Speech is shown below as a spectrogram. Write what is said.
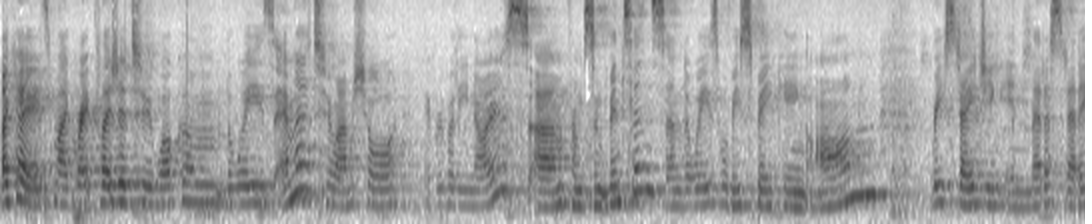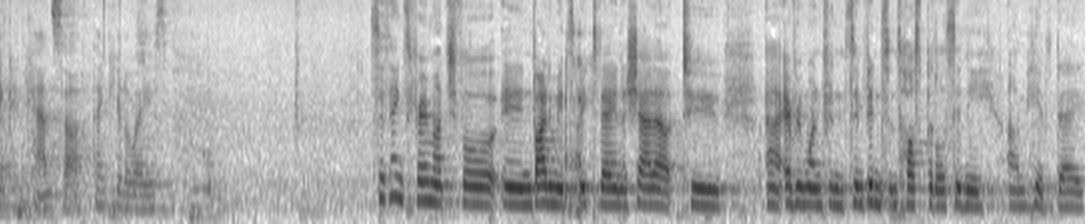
Okay, it's my great pleasure to welcome Louise Emmett, who I'm sure everybody knows um, from St Vincent's, and Louise will be speaking on restaging in metastatic cancer. Thank you, Louise. So thanks very much for inviting me to speak today, and a shout out to uh, everyone from St Vincent's Hospital, Sydney, um, here today.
